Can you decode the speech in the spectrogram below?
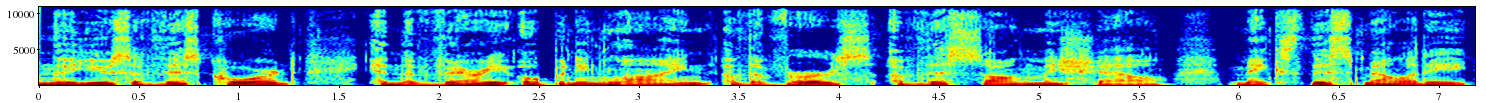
And the use of this chord in the very opening line of the verse of this song, Michelle, makes this melody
